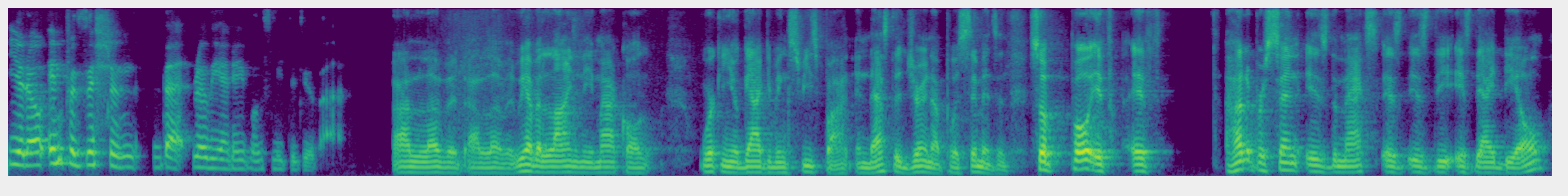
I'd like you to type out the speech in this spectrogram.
you know, in position that really enables me to do that. I love it. I love it. We have a line in the email called working your God giving sweet spot. And that's the journey that Paul Simmons in. So Paul, if if 100% is the max is is the is the ideal,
